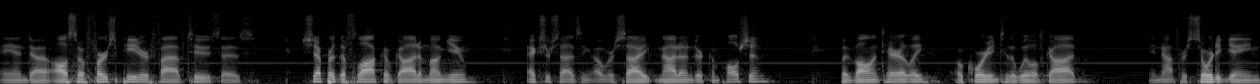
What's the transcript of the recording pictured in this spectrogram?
And uh, also 1 Peter 5 2 says, Shepherd the flock of God among you, exercising oversight not under compulsion, but voluntarily, according to the will of God, and not for sordid gain,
